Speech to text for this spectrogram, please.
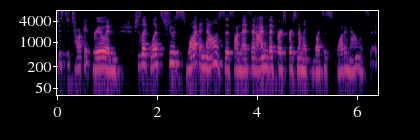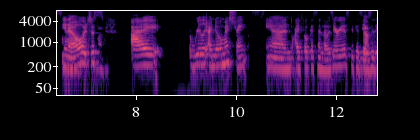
just to talk it through and she's like let's do a swot analysis on this and i'm the first person i'm like what's a swot analysis? You Oh know it's just i really i know my strengths and i focus in those areas because Yeah. those are the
